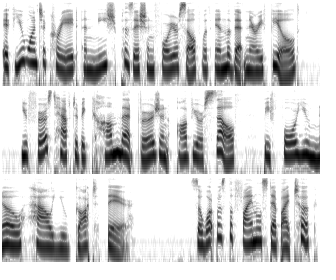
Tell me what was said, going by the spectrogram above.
if you want to create a niche position for yourself within the veterinary field, you first have to become that version of yourself before you know how you got there. So, what was the final step I took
